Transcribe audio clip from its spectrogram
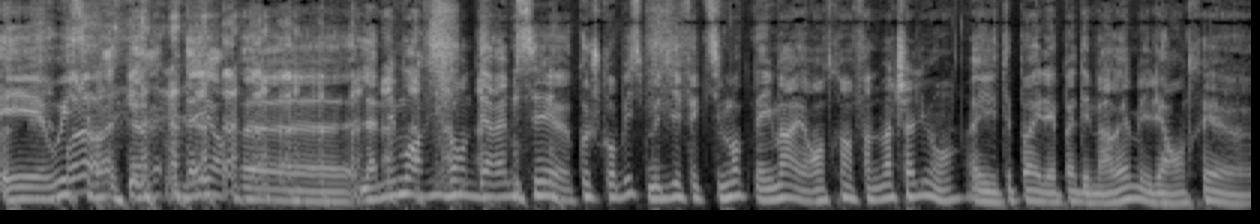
Et oui, Voilà. c'est vrai. D'ailleurs, euh, la mémoire vivante d'RMC, euh, coach Courbis me dit effectivement que Neymar est rentré en fin de match à Lyon. hein. Il était pas, il n'avait pas démarré, mais il est rentré euh,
